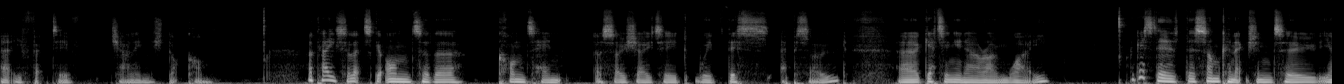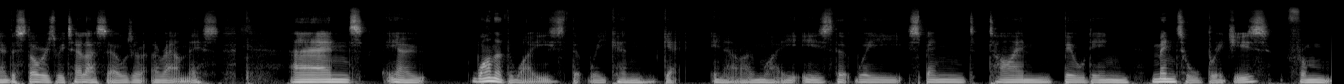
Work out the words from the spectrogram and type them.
at effectivechallenge.com. Okay, so let's get on to the content associated with this episode, uh, getting in our own way. I guess there's there's some connection to you know the stories we tell ourselves around this, and you know one of the ways that we can get in our own way is that we spend time building mental bridges from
